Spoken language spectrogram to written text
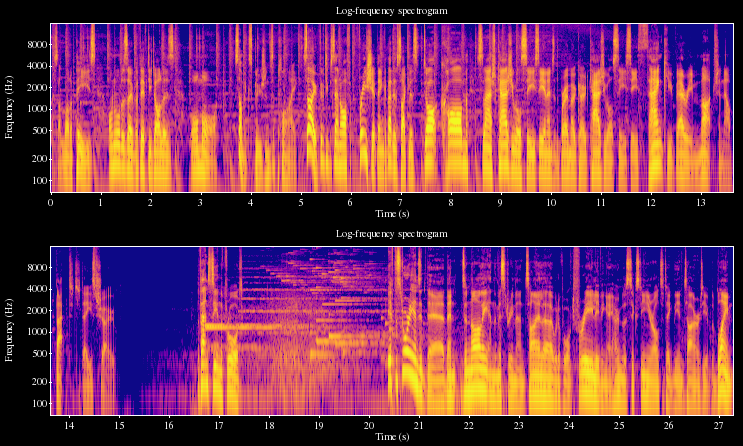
That's a lot of P's on orders over $50 or more. Some exclusions apply. So, 50% off, free shipping, competitivecyclist.com slash casualcc and enter the promo code casualcc. Thank you very much. And now back to today's show. The fantasy and the fraud. If the story ended there, then Denali and the mystery man Tyler would have walked free, leaving a homeless 16 year old to take the entirety of the blame.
